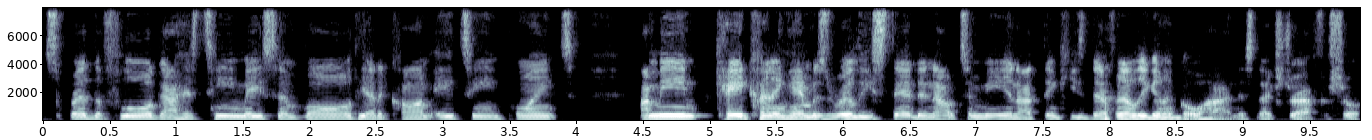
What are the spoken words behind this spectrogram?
spread the floor, got his teammates involved. He had a calm 18 points. I mean, Cade Cunningham is really standing out to me, and I think he's definitely going to go high in this next draft for sure.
